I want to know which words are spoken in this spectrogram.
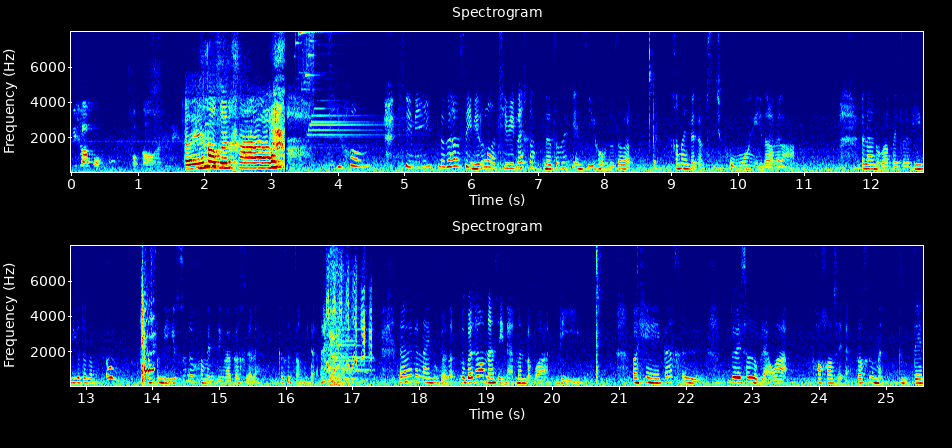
พี่ชอบผมผมน้องอะเอ้ยขอบคุณค่ะสีผมสีนี้หนูจะทำสีนี้ตลอดชีวิตเลยค่ะหนูจะไม่เปลี่ยนสีผมหนูจะแบบข้างในเป็นแบบสีชมพูม่วงอย่างนี้ตลอดเวลา เวลาหนูแบบไปเจอพี่พี่ก็จะแบบอุ้มเอาคนนี้ซึ่งในความเป็นจริงแล้วก็คืออะไร ก็คือจำไม่ได้ แต่ไม่เป็นไรหนูก็หนูก็ชอบนะสีเนี้ยมันแบบว่าดี โอเคก็คือโดยสรุปแล้วอะพอเขาเสร็จอะก็คือเหมือนตื่นเต้น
